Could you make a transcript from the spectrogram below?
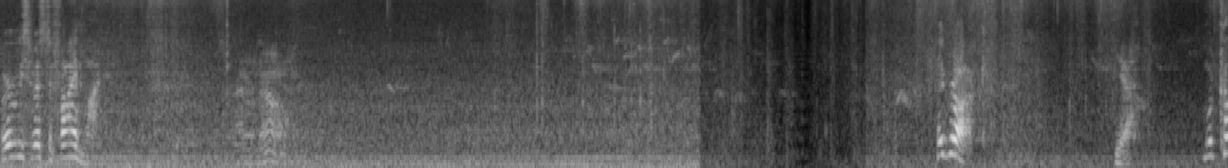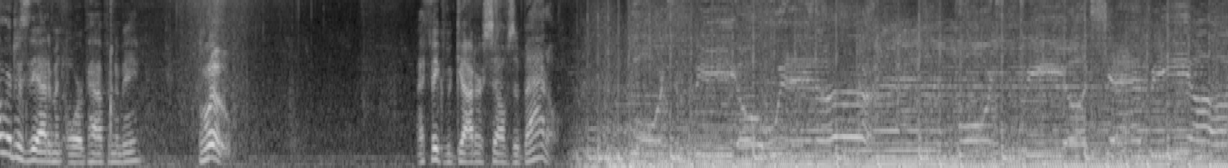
where are we supposed to find one? I don't know. Hey, Brock, Yeah. what color does the adamant orb happen to be? Blue. I think we got ourselves a battle. Born to be a winner. Born to be a champion.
